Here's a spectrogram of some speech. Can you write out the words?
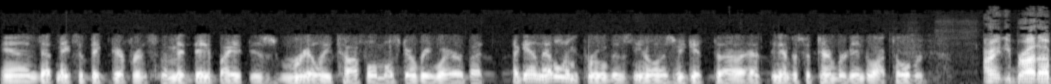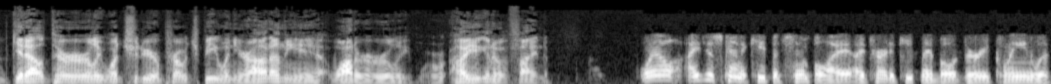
and that makes a big difference. The midday bite is really tough almost everywhere, but again, that'll improve as you know as we get uh, at the end of September and into October. All right, you brought up get out there early. What should your approach be when you're out on the water early? How are you going to find them? Well, I just kind of keep it simple. I, I try to keep my boat very clean with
